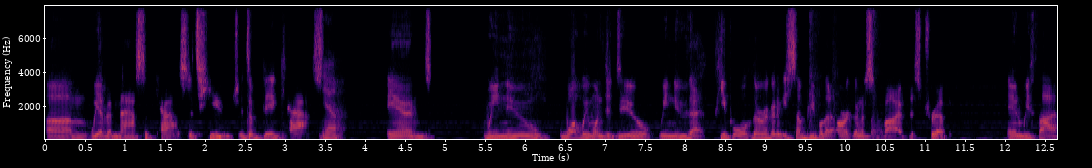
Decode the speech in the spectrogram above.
um, we have a massive cast. It's huge. It's a big cast yeah. and we knew what we wanted to do. We knew that people there were going to be some people that aren't going to survive this trip. And we thought,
